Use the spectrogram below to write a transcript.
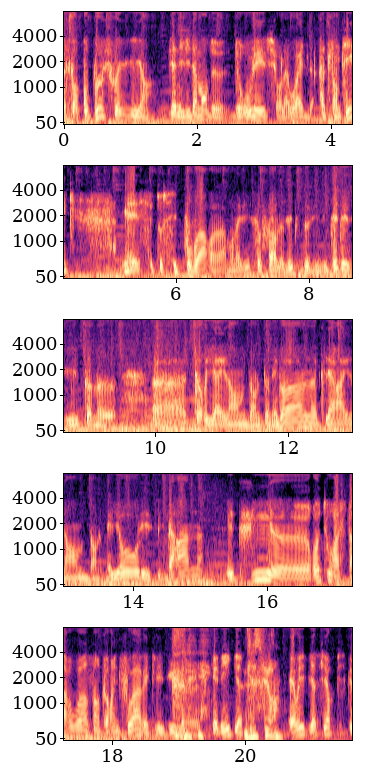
Parce qu'on peut choisir, bien évidemment, de, de rouler sur la Wild Atlantic, mais c'est aussi pouvoir, euh, à mon avis, s'offrir le luxe de visiter des îles comme euh, euh, Tory Island dans le Donegal, Clare Island dans le Mayo, les îles d'Aran. Et puis, euh, retour à Star Wars encore une fois avec les îles Skellig. Bien sûr. Et oui, bien sûr, puisque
